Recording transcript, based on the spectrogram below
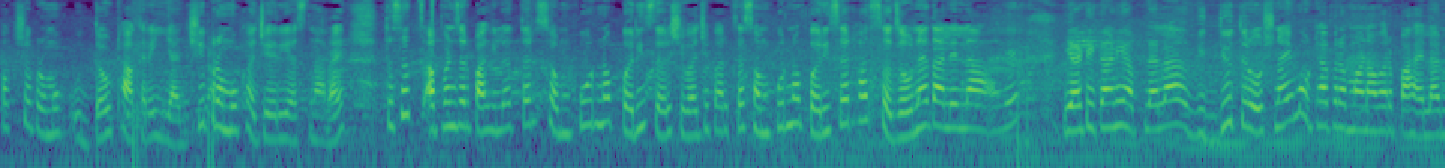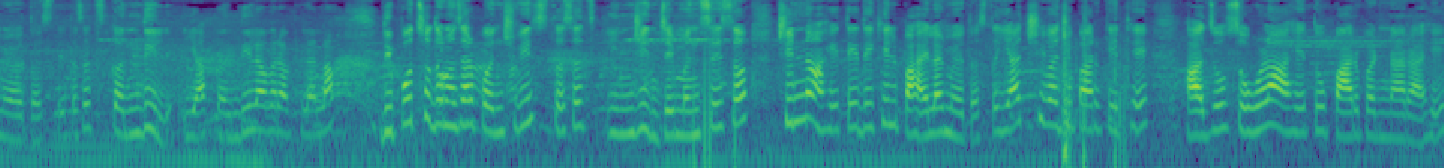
पक्षप्रमुख उद्धव ठाकरे यांची प्रमुख हजेरी असणार आहे. तसंच आपण जर पाहिलं तर संपूर्ण परिसर शिवाजी पार्कचा संपूर्ण परिसर हा सजवण्यात आलेला आहे. या ठिकाणी आपल्याला विद्युत रोषणाई मोठ्या प्रमाणावर पाहायला मिळत असते. तसंच कंदील या कंदिलावर आपल्याला दीपोत्सव दोन हजार पंचवीस तसंच इंजिन जे मनसेचं चिन्ह आहे ते देखील पाहायला मिळत असतं. याच शिवाजी पार्क येथे हा जो सोहळा आहे तो पार पडणार आहे.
